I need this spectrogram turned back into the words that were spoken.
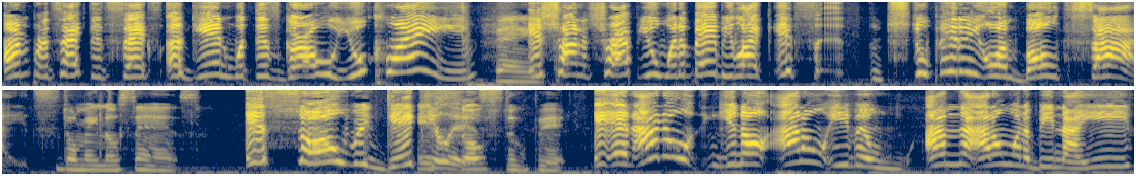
unprotected sex again with this girl who you claim Thanks. is trying to trap you with a baby? Like it's stupidity on both sides. Don't make no sense. It's so ridiculous It's so stupid. And I don't, you know, I don't even, I'm not, I don't want to be naive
